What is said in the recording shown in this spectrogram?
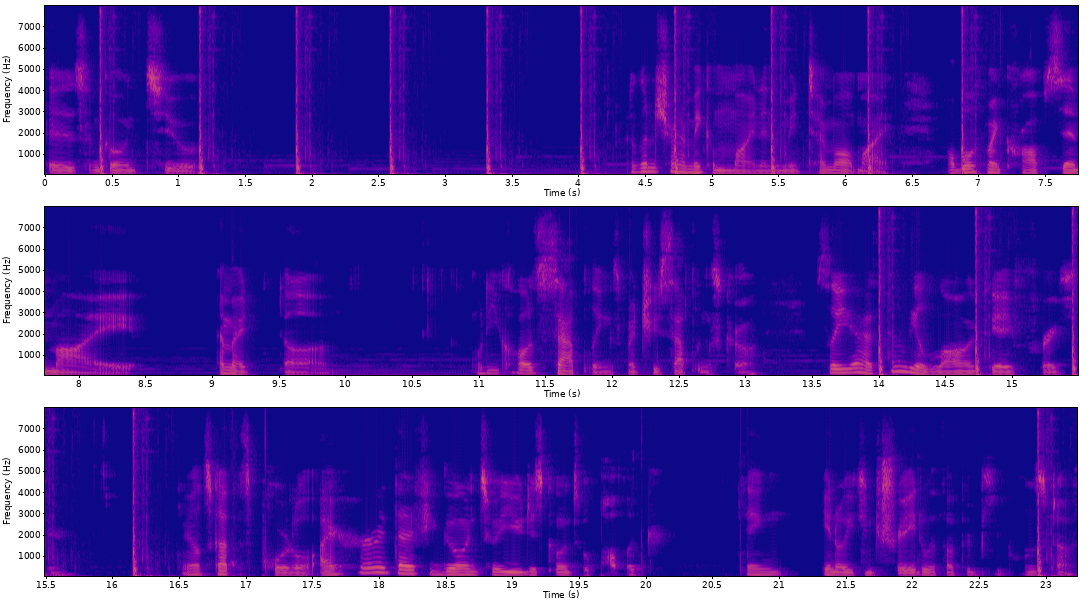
is I'm going to I'm gonna try to make a mine in the meantime all my all both my crops and my and my uh what do you call it saplings my tree saplings grow so yeah it's gonna be a long day for right here it's got this portal. I heard that if you go into it, you just go into a public thing. You know, you can trade with other people and stuff.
